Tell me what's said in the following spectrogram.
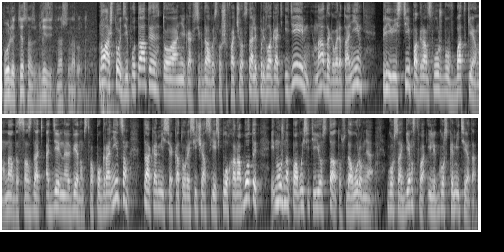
более тесно сблизить наши народы. Ну а что депутаты, то они, как всегда, выслушав отчет, стали предлагать идеи. Надо, говорят они, перевести погранслужбу в Баткен. Надо создать отдельное ведомство по границам. Та комиссия, которая сейчас есть, плохо работает, и нужно повысить ее статус до уровня госагентства или госкомитета.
